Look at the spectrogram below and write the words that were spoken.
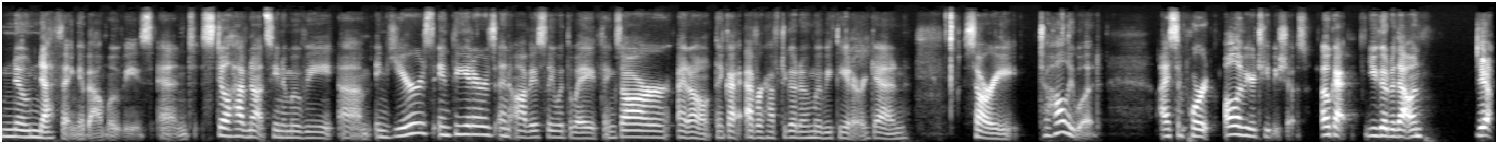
know nothing about movies and still have not seen a movie um, in years in theaters. And obviously, with the way things are, I don't think I ever have to go to a movie theater again. Sorry to Hollywood. I support all of your TV shows. Okay, you good with that one? Yeah.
